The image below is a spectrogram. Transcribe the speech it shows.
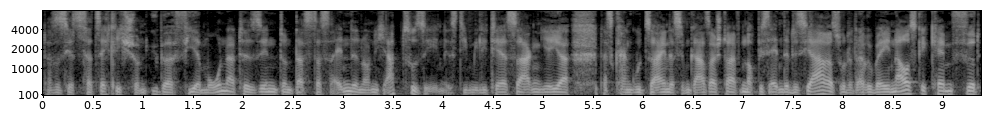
dass es jetzt tatsächlich schon über vier Monate sind und dass das Ende noch nicht abzusehen ist. Die Militärs sagen hier ja, das kann gut sein, dass im Gazastreifen noch bis Ende des Jahres oder darüber hinaus gekämpft wird.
